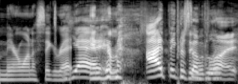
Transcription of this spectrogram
marijuana cigarette Yeah, in her mouth. I think it's a blunt.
